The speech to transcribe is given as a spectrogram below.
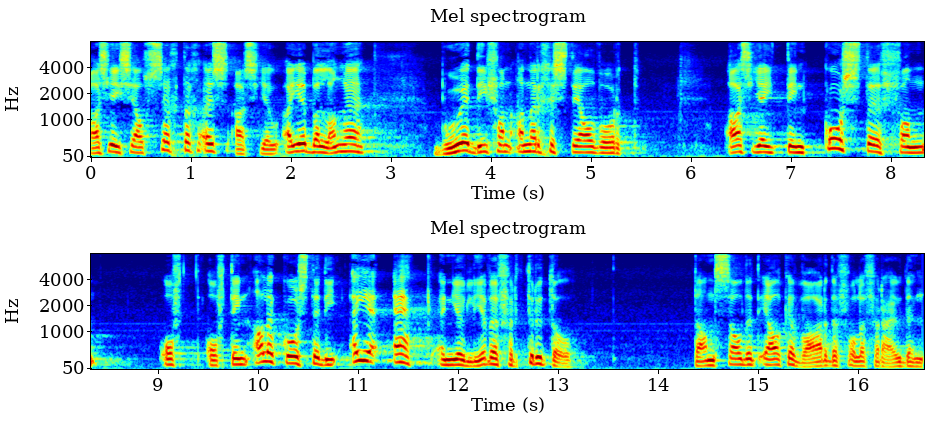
As jy selfsugtig is, as jou eie belange bo die van ander gestel word, as jy ten koste van of of ten alle koste die eie ek in jou lewe vertroetel, dan sal dit elke waardevolle verhouding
